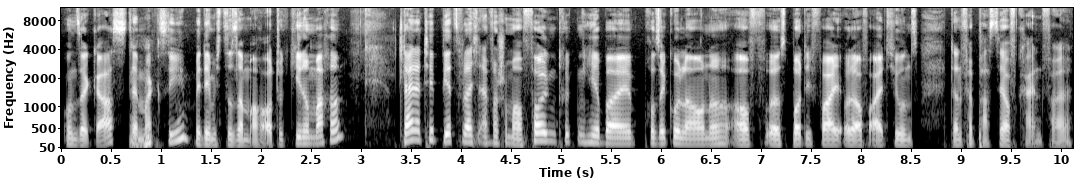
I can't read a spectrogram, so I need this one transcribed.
unser Gast, der Maxi, mit dem ich zusammen auch Autokino mache. Kleiner Tipp, jetzt vielleicht einfach schon mal auf Folgen drücken hier bei Prosecco Laune auf äh, Spotify oder auf iTunes, dann verpasst ihr auf keinen Fall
